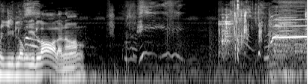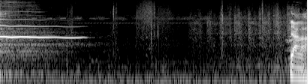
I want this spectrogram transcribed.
มายืนลงยืนล่อเหรอน้องอย่างอะ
